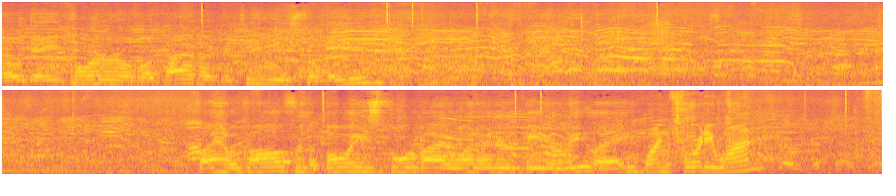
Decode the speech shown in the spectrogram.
O'Dane Porter of Wekiva continues to lead. Final call for the boys 4x100 meter relay. 141.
